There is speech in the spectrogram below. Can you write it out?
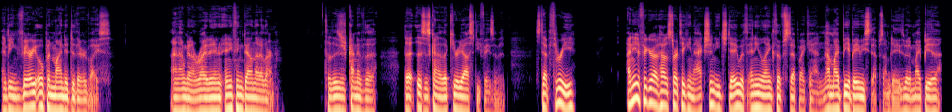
and being very open minded to their advice. And I'm going to write in anything down that I learn. So these are kind of the, the this is kind of the curiosity phase of it. Step three, I need to figure out how to start taking action each day with any length of step I can. That might be a baby step some days, but it might be a,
